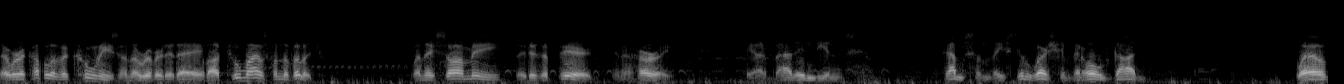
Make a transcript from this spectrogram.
There were a couple of Akunis on the river today, about two miles from the village. When they saw me, they disappeared in a hurry. They are bad Indians. Samson, they still worship their old gods. Well,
